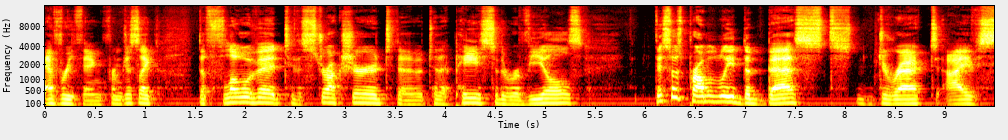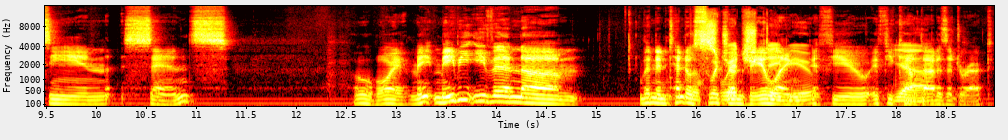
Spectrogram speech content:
everything, from just like the flow of it to the structure to the to the pace to the reveals. This was probably the best direct I've seen since. Oh boy, May, maybe even um, the Nintendo the Switch, Switch, unveiling, debut. if you if you yeah. count that as a direct.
